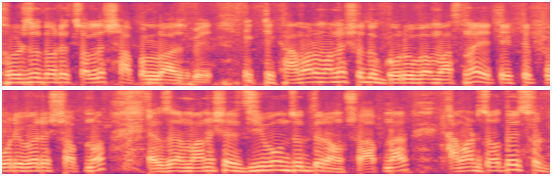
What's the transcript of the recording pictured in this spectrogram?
ধৈর্য ধরে চললে সাফল্য আসবে। একটি খামার মানে শুধু গরু বা মাছ নয়, এটি একটি পরিবারের স্বপ্ন, একজন মানুষের জীবন যুদ্ধের অংশ। আপনার খামার যতই ছোট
